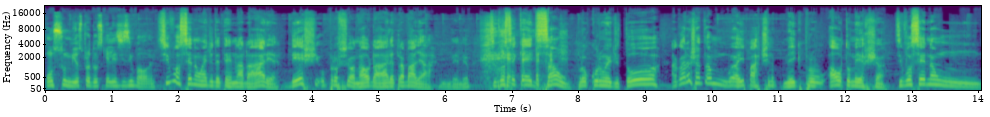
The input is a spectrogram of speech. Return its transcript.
consumir os produtos produtos que eles desenvolvem. Se você não é de determinada área, deixe o profissional da área trabalhar, entendeu? Se você quer edição, procure um editor. Agora já estamos aí partindo meio que pro auto merchan. Se você não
